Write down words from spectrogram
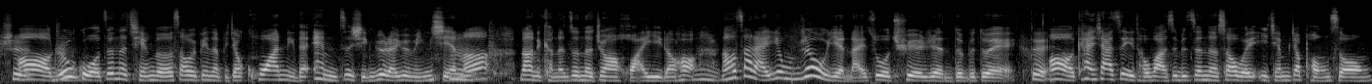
是。哦，如果真的前额稍微变得比较宽，你的 M 字形越来越明显了，那你可能真的就要怀疑了哈，然后再来用肉眼来做确认，对不对？对。哦，看一下自己头发是不是真的稍微。以前比较蓬松，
